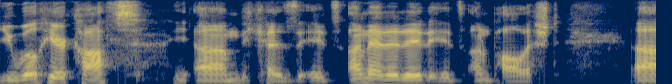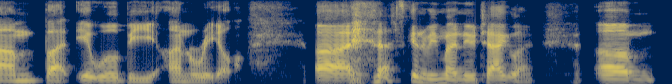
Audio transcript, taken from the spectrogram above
You will hear coughs um, because it's unedited, it's unpolished, um, but it will be unreal. Uh, that's going to be my new tagline. Um,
